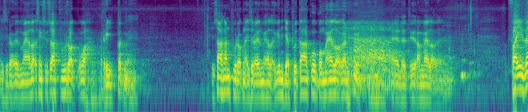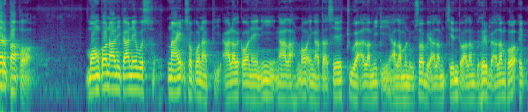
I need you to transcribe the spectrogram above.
Israel melok sing susah buruk. Wah, ribet nih. Susah kan buruk nek Israel melok gini jabut aku apa melok kan. Eh dadi ra melok. Faizar taqa Mongko nalikane wis naik sapa nabi alal kone ini ngalahno ing atase dua alam iki, alam manusa be alam jin to alam zuhir be alam gaib.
